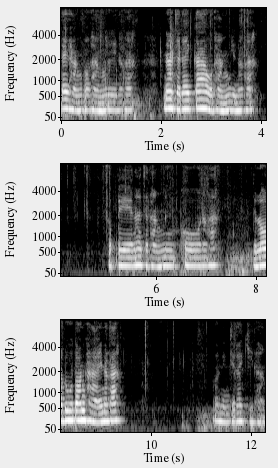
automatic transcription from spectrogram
ได้ถังต่อถังเลยนะคะ น่าจะได้เก้าถังอยู่นะคะสเปรย์น่าจะถังหนึ่งพอนะคะ เดี๋ยวรอดูตอนขายนะคะ ว่าหนิงจะได้กี่ถัง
